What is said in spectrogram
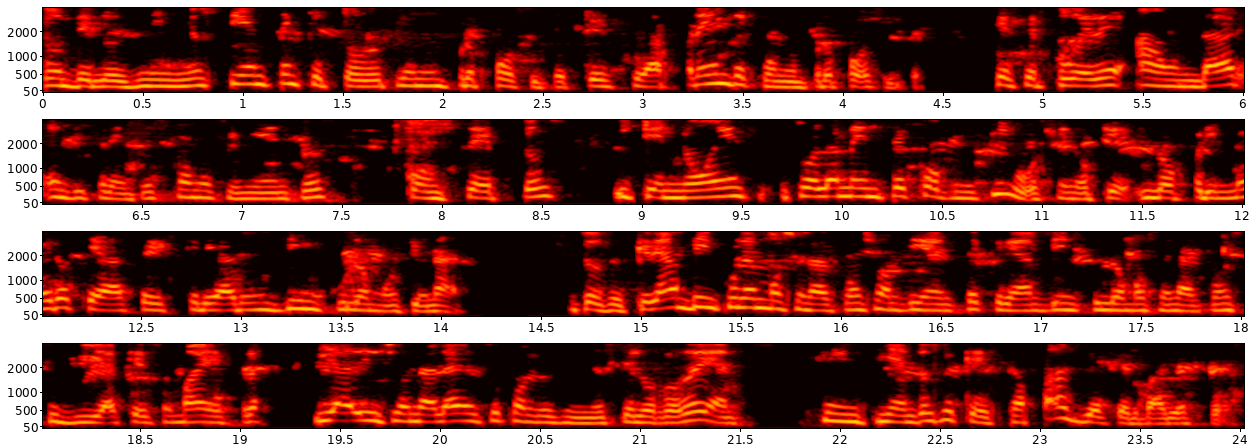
donde los niños sienten que todo tiene un propósito, que se aprende con un propósito, que se puede ahondar en diferentes conocimientos, conceptos y que no es solamente cognitivo, sino que lo primero que hace es crear un vínculo emocional. Entonces, crean vínculo emocional con su ambiente, crean vínculo emocional con su guía, que es su maestra, y adicional a eso con los niños que lo rodean, sintiéndose que es capaz de hacer varias cosas.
